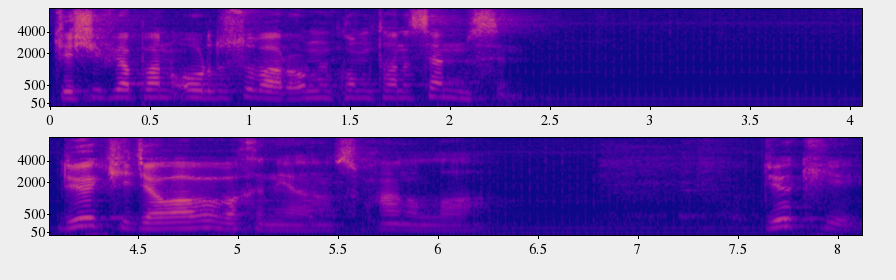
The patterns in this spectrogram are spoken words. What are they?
keşif yapan ordusu var onun komutanı sen misin? Diyor ki cevaba bakın ya subhanallah. Diyor ki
